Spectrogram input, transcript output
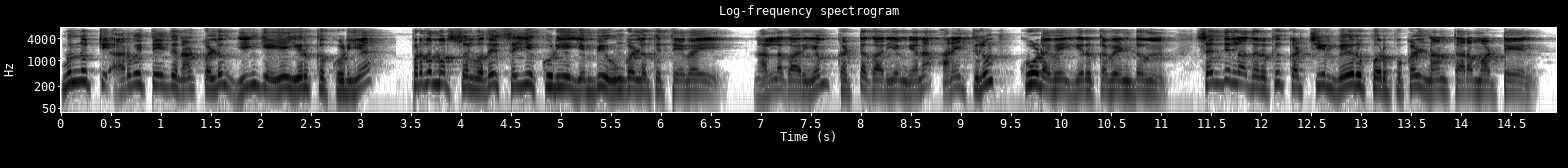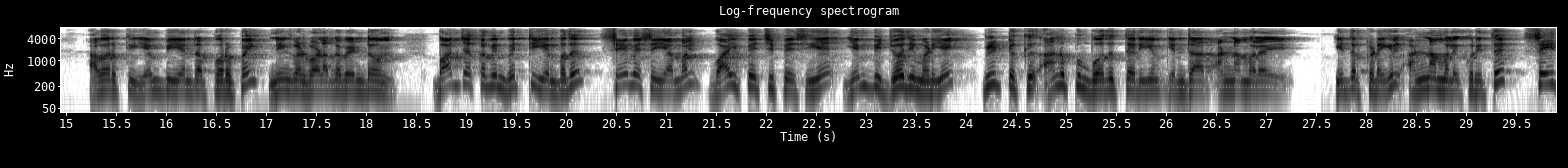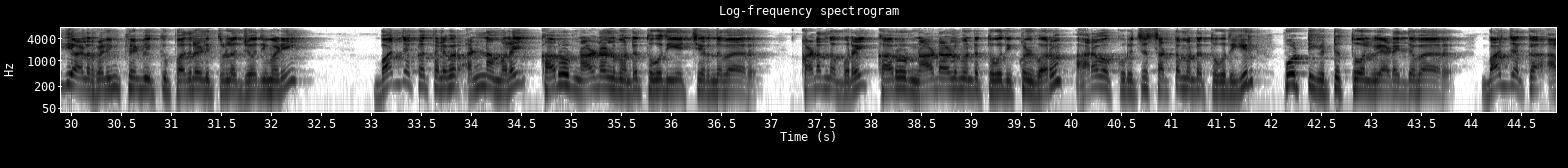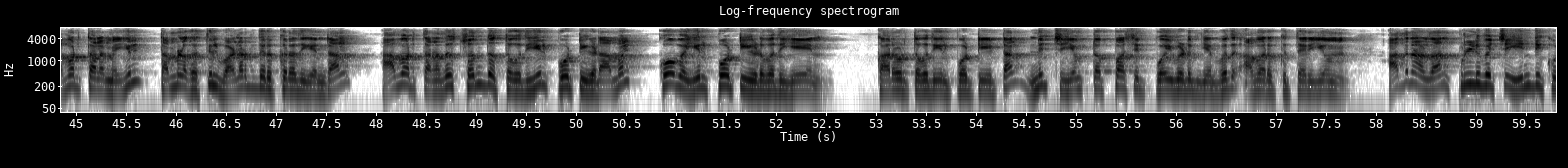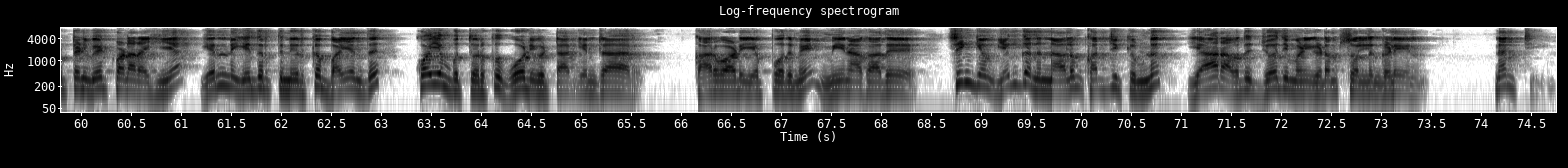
முன்னூற்றி அறுபத்தைந்து நாட்களும் இங்கேயே இருக்கக்கூடிய பிரதமர் சொல்வதை செய்யக்கூடிய எம்பி உங்களுக்கு தேவை. நல்ல காரியம் கெட்ட காரியம் என அனைத்திலும் கூடவே இருக்க வேண்டும். செந்தில்நாதருக்கு கட்சியில் வேறு பொறுப்புகள் நான் தரமாட்டேன். அவருக்கு எம்பி என்ற பொறுப்பை நீங்கள் வழங்க வேண்டும். பாஜகவின் வெற்றி என்பது சேவை செய்யாமல் வாய்ப்பேச்சு பேசிய எம்பி ஜோதிமணியை வீட்டுக்கு அனுப்பும் போது தெரியும் என்றார் அண்ணாமலை. இதற்கிடையில் அண்ணாமலை குறித்து செய்தியாளர்களின் கேள்விக்கு பதிலளித்துள்ள ஜோதிமணி பாஜக தலைவர் அண்ணாமலை கரூர் நாடாளுமன்ற தொகுதியைச் சேர்ந்தவர். கடந்த முறை கரூர் நாடாளுமன்ற தொகுதிக்குள் வரும் அரவக்குறிச்சி சட்டமன்ற தொகுதியில் போட்டியிட்டு தோல்வி அடைந்தவர் பாஜக அவர் தலைமையில் தமிழகத்தில் வளர்ந்திருக்கிறது என்றால் அவர் தனது சொந்த தொகுதியில் போட்டியிடாமல் கோவையில் போட்டியிடுவது ஏன்? கரூர் தொகுதியில் போட்டியிட்டால் நிச்சயம் டெபாசிட் போய்விடும் என்பது அவருக்கு தெரியும். அதனால்தான் புள்ளி வச்ச இந்தி கூட்டணி வேட்பாளராகிய என்னை எதிர்த்து நிற்க பயந்து கோயம்புத்தூருக்கு ஓடிவிட்டார் என்றார். கருவாடு எப்போதுமே மீனாகாது. சிங்கம் எங்க நின்னாலும் கர்ஜிக்கும்னு யாராவது ஜோதிமணியிடம் சொல்லுங்களேன். நன்றி.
